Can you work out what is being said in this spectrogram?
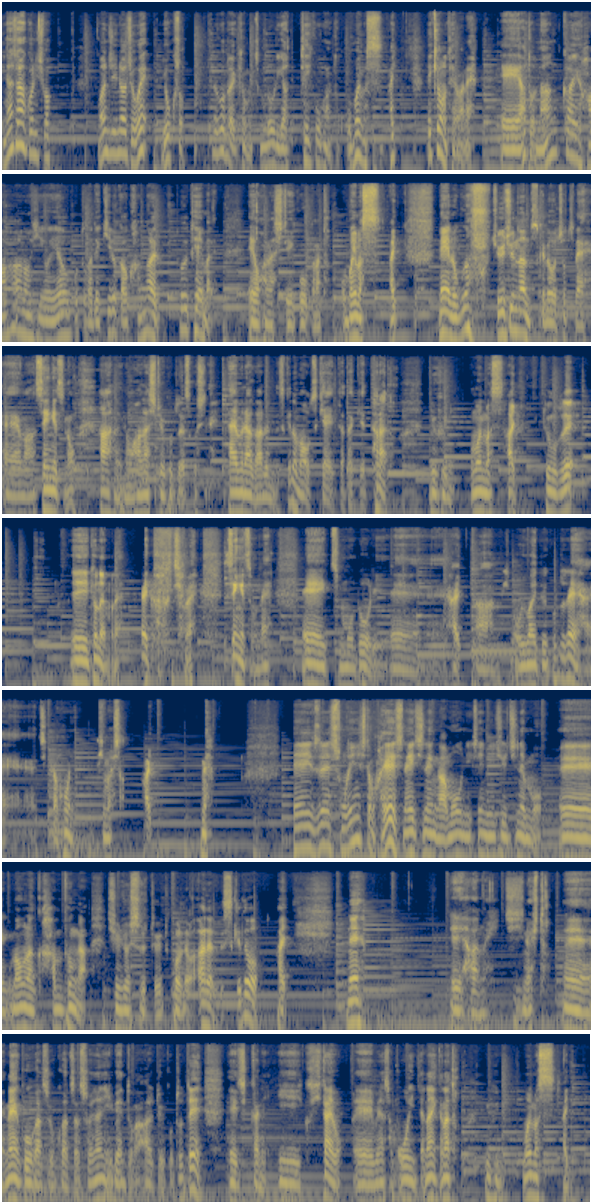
皆さん、こんにちは。ワンジーラジオへようこそ。ということで、今日もいつも通りやっていこうかなと思います。はい。で今日のテーマね、えー、あと何回母の日を祝うことができるかを考えるというテーマで、えー、お話していこうかなと思います。はい。ね、6月中旬なんですけど、ちょっとね、えー、まあ、先月の母の日のお話ということで少しね、タイムラグがあるんですけど、まあ、お付き合いいただけたらというふうに思います。はい。ということで、えー、去年もね、え、去年じゃない、先月もね、えー、いつも通り、えー、はい、あの日のお祝いということで、えー、実家の方に来ました。はい。ね。えー、いずれそれにしても早いですね。1年がもう2021年も、えー、間もなく半分が終了するというところではあるんですけど、はい。ね。えー、母の日、父の日と、えー、ね、5月、6月はそれなりにイベントがあるということで、えー、実家に行く機会も、えー、皆さんも多いんじゃないかなというふうに思います。はい。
